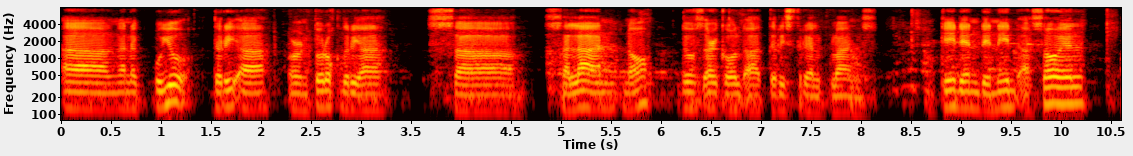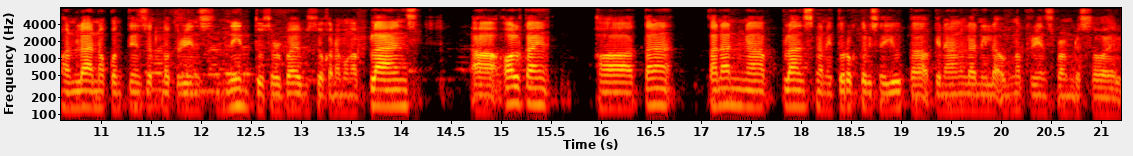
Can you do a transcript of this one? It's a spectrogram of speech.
uh, nga nagpuyo diri uh, or turok diri uh, sa sa land, no? Those are called uh, terrestrial plants. Okay, then they need a soil on land no contains of nutrients need to survive. So kana mga plants, uh, all kind uh, tanan, tanan nga plants nga niturok diri sa yuta kinahanglan nila og nutrients from the soil.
